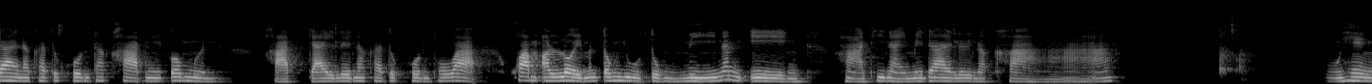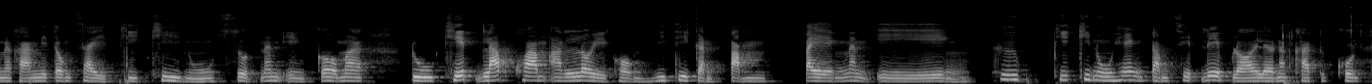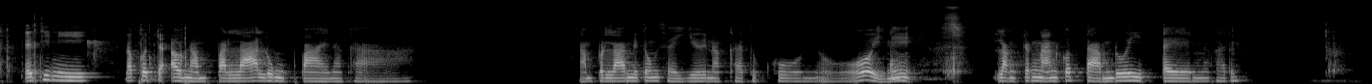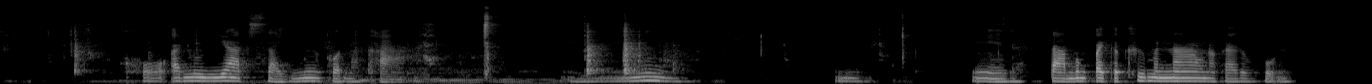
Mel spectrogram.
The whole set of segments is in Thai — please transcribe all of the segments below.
ได้นะคะ ทุกคนถ้าขาดนี้ก็เหมือนขาดใจเลยนะคะ ทุกคนเพราะว่าความอร่อยมันต้องอยู่ตรงนี้นั่นเอง หาที่ไหนไม่ได้เลยนะคะหนูแห้งนะคะ ไม่ต้องใส่พริกขี้หนูสดนั่นเองก็มาดูเคล็ดลับความอร่อยของวิธีการตำแตงนั่นเอง คือพริกขี้หนูแห้งตำเสร็จเรียบร้อยแล้วนะคะ ทุกคนและที่นี้ เราก็จะเอาน้ำปลาร้าลงไปนะคะ น้ำปลาร้าไม่ต้องใส่เยอะนะคะ ทุกคน โอ้ยนี่ หลังจากนั้นก็ตามด้วยแตงนะคะขออนุญาตใส่มือก่อนนะคะอืมอืมนี่แหละตามลงไปก็คือมะนาวนะคะ ทุกคน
